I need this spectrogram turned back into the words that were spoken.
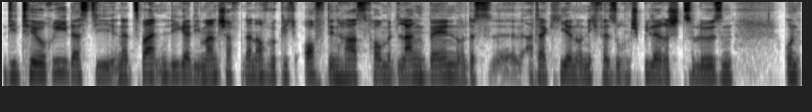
die Theorie, dass die in der zweiten Liga die Mannschaften dann auch wirklich oft den HSV mit langen Bällen und das äh, attackieren und nicht versuchen, spielerisch zu lösen. Und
